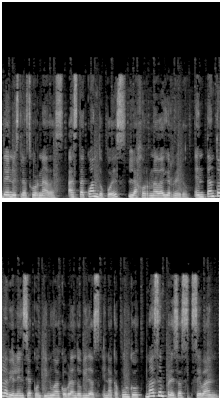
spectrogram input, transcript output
de nuestras jornadas. ¿Hasta cuándo, pues? La jornada guerrero. En tanto la violencia continúa cobrando vidas en Acapulco, más empresas se van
